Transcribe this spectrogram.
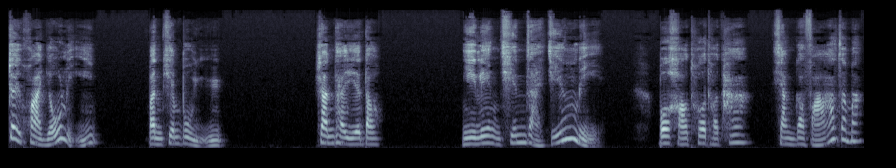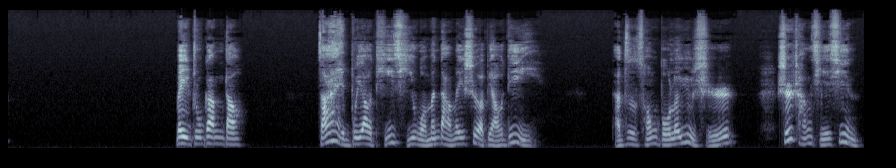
这话有理，半天不语。单太爷道：“你令亲在京里，不好托托他，想个法子吗？”魏竹刚道：“再不要提起我们那位社表弟，他自从补了御史，时常写信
